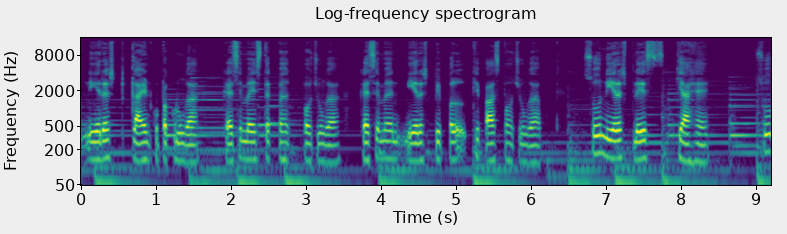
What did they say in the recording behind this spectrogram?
नियरेस्ट क्लाइंट को पकड़ूँगा कैसे मैं इस तक पहुंचूँगा कैसे मैं नियरेस्ट पीपल के पास पहुंचूँगा। सो नियरेस्ट प्लेस क्या है? So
